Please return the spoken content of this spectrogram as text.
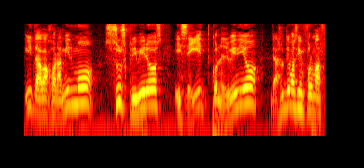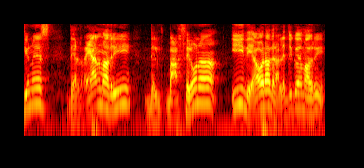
id abajo ahora mismo, suscribiros y seguid con el vídeo de las últimas informaciones del Real Madrid, del Barcelona y de ahora del Atlético de Madrid.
